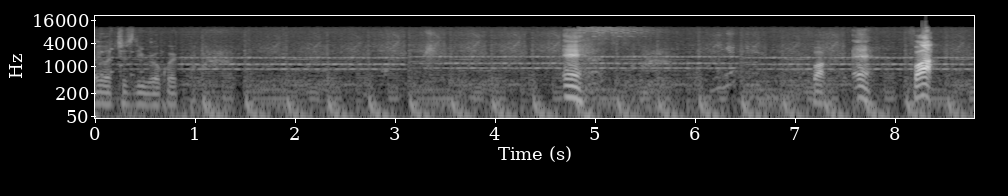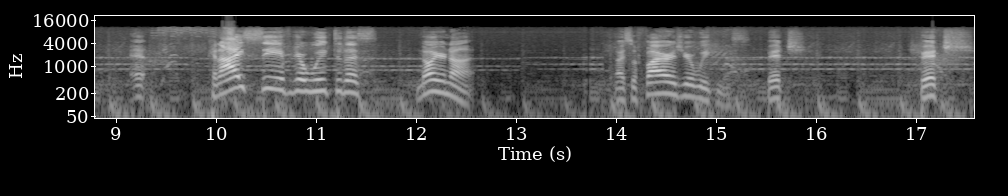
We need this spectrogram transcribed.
electricity real quick. Eh. Fuck. Eh. Fuck. Eh. Can I see if you're weak to this? No, you're not. Alright, so fire is your weakness. Bitch. Bitch.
